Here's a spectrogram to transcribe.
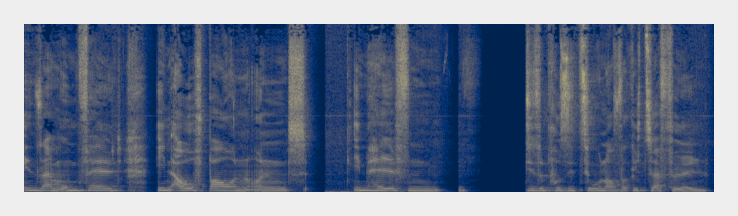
in seinem Umfeld ihn aufbauen und ihm helfen, diese Position auch wirklich zu erfüllen.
